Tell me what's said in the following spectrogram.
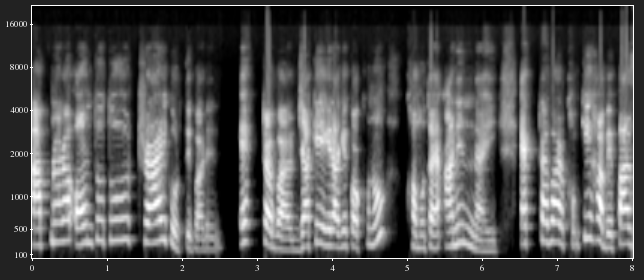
আপনারা অন্তত ট্রাই করতে পারেন। একটা বার যাকে এর আগে কখনো ক্ষমতায় আনেন নাই। একটা বার কি হবে পাঁচ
